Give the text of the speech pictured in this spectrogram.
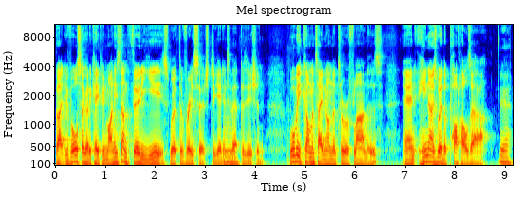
But you've also got to keep in mind he's done 30 years worth of research to get into hmm. that position. We'll be commentating on the Tour of Flanders, and he knows where the potholes are Yeah.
